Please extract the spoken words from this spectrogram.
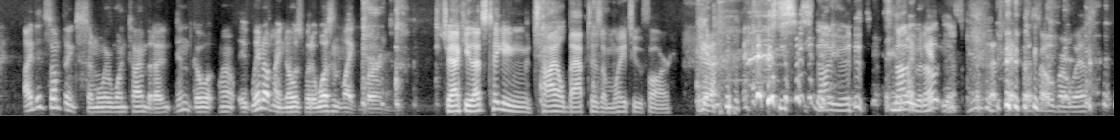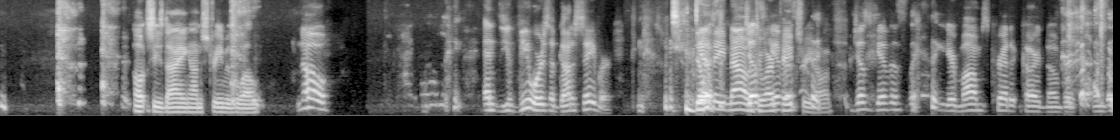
I did something similar one time, but I didn't go. Well, it went up my nose, but it wasn't like burning. Jackie, that's taking child baptism way too far. yeah. it's not even it's not even out yet. Let's get this over with. Oh, she's dying on stream as well. No. And the viewers have got to save her. Donate now just to our give us- Patreon. Just give us your mom's credit card number and the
